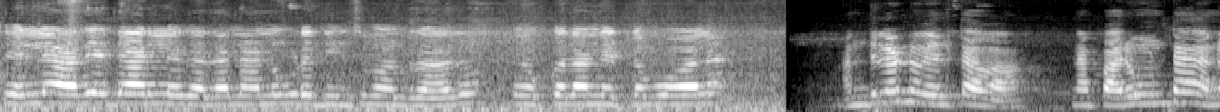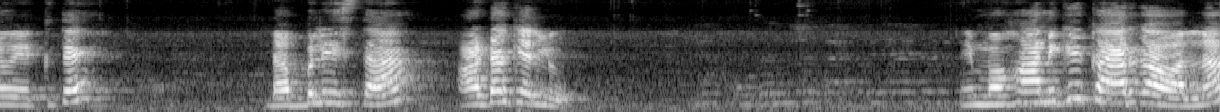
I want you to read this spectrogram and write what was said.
చెల్లె అదే దారిలో కదా నన్ను కూడా దించమని రాదు. నేను ఒక్కదాన్ని ఎట్లా పోవాలా? అందులో నువ్వు వెళ్తావా? నా పరువు ఉంటుందా? నువ్వు ఎక్కితే? డబ్బులు ఇస్తా. ఆటోకి వెళ్ళు నీ మొహానికి కార్ కావాలనా?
